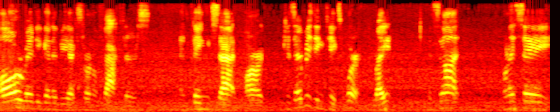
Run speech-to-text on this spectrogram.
already going to be external factors and things that are because everything takes work, right? It's not when I say,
